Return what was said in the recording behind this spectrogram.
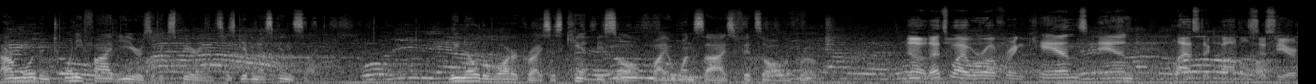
Our more than 25 years of experience has given us insight. We know the water crisis can't be solved by a one size fits all approach. No, that's why we're offering cans and plastic bottles this year.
